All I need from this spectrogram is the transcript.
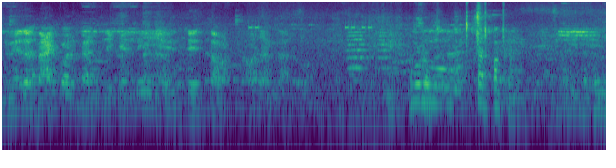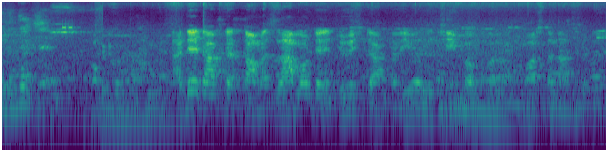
నువ్వేదో బ్యాక్వర్డ్ కంట్రీకి వెళ్ళి చేస్తామంటున్నావు అని అన్నారు. ఇప్పుడు అదే డాక్టర్ థామస్ లామౌంట్ అనే Jewish doctor even chief of uh, Boston hospital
